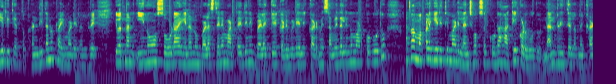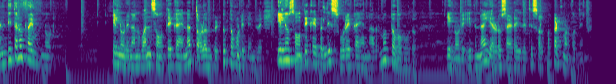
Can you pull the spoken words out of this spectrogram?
ಈ ರೀತಿ ಅಂತೂ ಖಂಡಿತನೂ ಟ್ರೈ ಮಾಡಿರಲ್ರಿ. ಇವತ್ತು ನಾನು ಏನೋ ಸೋಡಾ ಏನನ್ನು ಬಳಸ್ತೇನೆ ಮಾಡ್ತಾ ಇದ್ದೀನಿ. ಬೆಳಗ್ಗೆ ಗಡಿಬಿಡಿಯಲ್ಲಿ ಕಡಿಮೆ ಸಮಯದಲ್ಲಿನೂ ಮಾಡ್ಕೋಬೋದು, ಅಥವಾ ಮಕ್ಕಳಿಗೆ ಈ ರೀತಿ ಮಾಡಿ ಲಂಚ್ ಬಾಕ್ಸಲ್ಲಿ ಕೂಡ ಹಾಕಿ ಕೊಡ್ಬೋದು. ನನ್ನ ರೀತಿಯಲ್ಲೊಮ್ಮೆ ಖಂಡಿತನೂ ಟ್ರೈ ಮಾಡಿ ನೋಡಿರಿ. ಇಲ್ಲಿ ನೋಡಿ, ನಾನು ಒಂದು ಸೌತೆಕಾಯನ್ನು ತೊಳೆದ್ಬಿಟ್ಟು ತೊಗೊಂಡಿದ್ದೀನಿ ರೀ. ಇಲ್ಲಿ ನೀವು ಸೌತೆಕಾಯಿ ಬದಲಿ ಸೋರೆಕಾಯನ್ನಾದ್ರೂ ತೊಗೋಬೋದು. ಈಗ ನೋಡಿ, ಇದನ್ನು ಎರಡು ಸೈಡ್ ಈ ರೀತಿ ಸ್ವಲ್ಪ ಕಟ್ ಮಾಡ್ಕೋತೀನಿ ರೀ.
